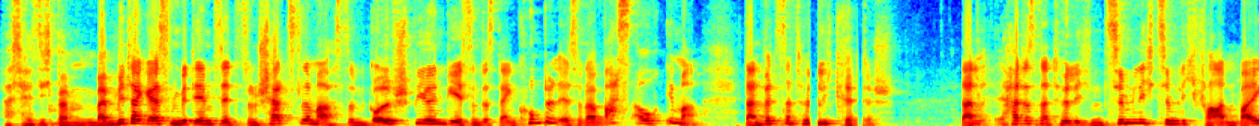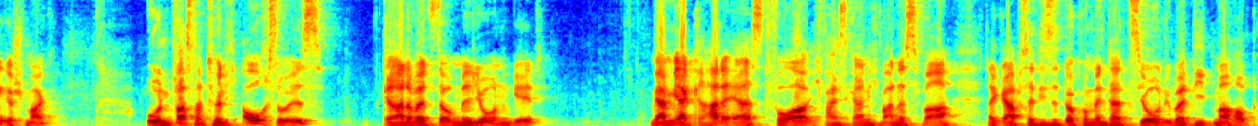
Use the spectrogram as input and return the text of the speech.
was weiß ich, beim, beim Mittagessen mit dem sitzt und Scherzle machst und Golf spielen gehst und das dein Kumpel ist oder was auch immer, dann wird es natürlich kritisch dann hat es natürlich einen ziemlich, ziemlich faden Beigeschmack. Und was natürlich auch so ist, gerade weil es da um Millionen geht, wir haben ja gerade erst vor, ich weiß gar nicht wann es war, da gab es ja diese Dokumentation über Dietmar Hopp,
